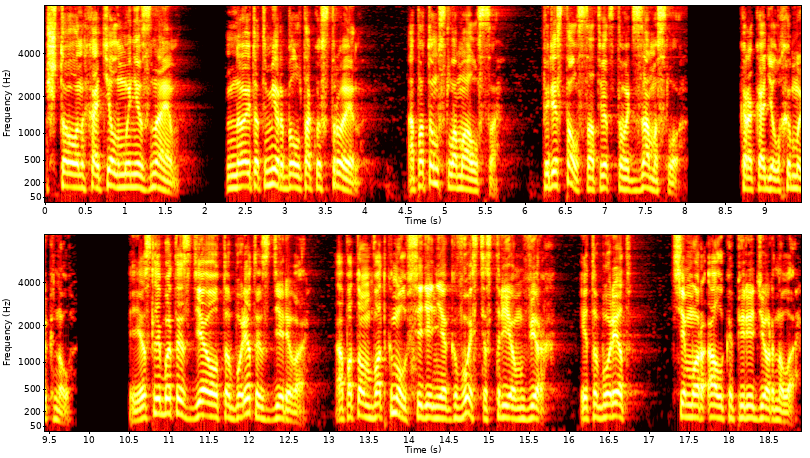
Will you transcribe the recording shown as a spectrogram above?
Что он хотел, мы не знаем. Но этот мир был так устроен. А потом сломался перестал соответствовать замыслу. Крокодил хмыкнул. «Если бы ты сделал табурет из дерева, а потом воткнул в сиденье гвоздь острием вверх, и табурет...» Тимур Алка передёрнула.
